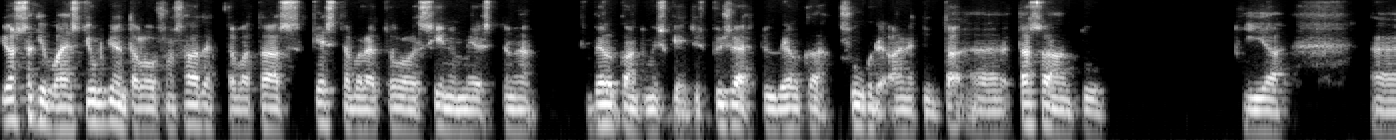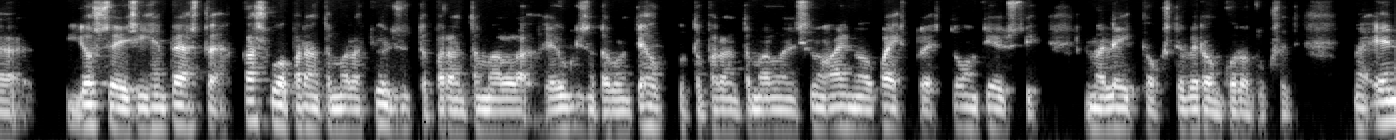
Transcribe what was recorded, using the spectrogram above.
jossakin vaiheessa julkinen talous on saatettava taas kestävällä tavalla siinä mielessä, että tämä velkaantumiskehitys pysähtyy, velkasuhde ainakin ta- tasaantuu. Ja jos ei siihen päästä kasvua parantamalla, työllisyyttä parantamalla ja julkisen talouden tehokkuutta parantamalla, niin silloin ainoa vaihtoehto on tietysti nämä leikkaukset ja veronkorotukset. Mä en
